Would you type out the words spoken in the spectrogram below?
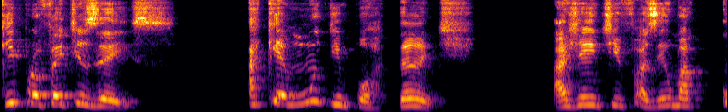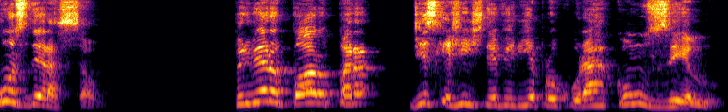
que profetizeis. Aqui é muito importante a gente fazer uma consideração. Primeiro, Paulo para, diz que a gente deveria procurar com zelo,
